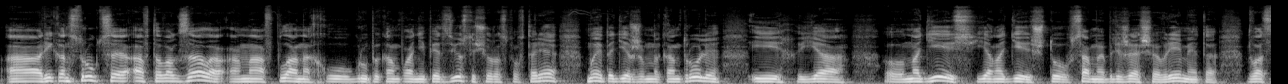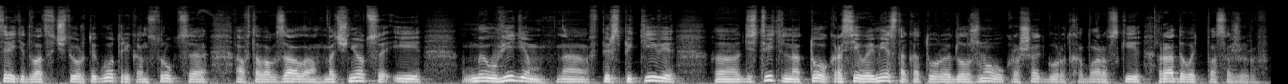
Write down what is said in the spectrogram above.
А реконструкция автовокзала, она в планах у группы компании 5 звезд, еще раз повторяю, мы это держим на контроле, и я надеюсь, я надеюсь, что в самое ближайшее время, это 23-24 год, реконструкция автовокзала вокзала начнется, и мы увидим э, в перспективе э, действительно то красивое место, которое должно украшать город Хабаровск и радовать пассажиров.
